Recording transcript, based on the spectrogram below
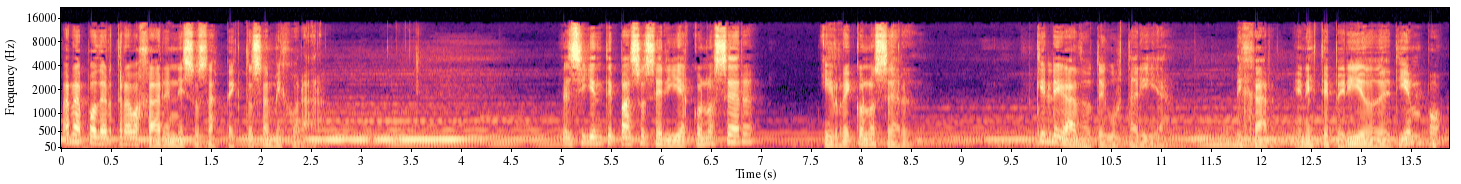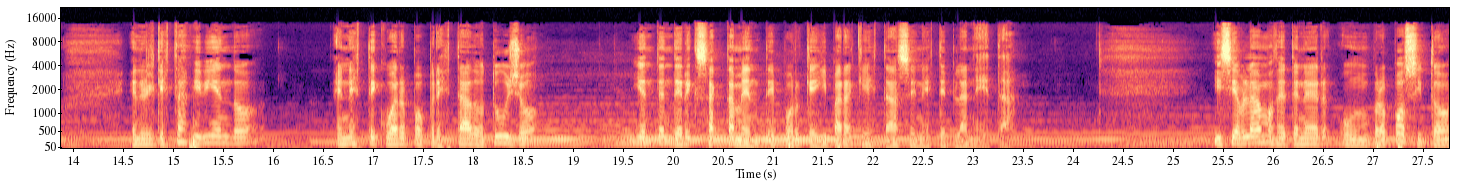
para poder trabajar en esos aspectos a mejorar. El siguiente paso sería conocer y reconocer qué legado te gustaría dejar en este periodo de tiempo en el que estás viviendo en este cuerpo prestado tuyo y entender exactamente por qué y para qué estás en este planeta. Y si hablamos de tener un propósito,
